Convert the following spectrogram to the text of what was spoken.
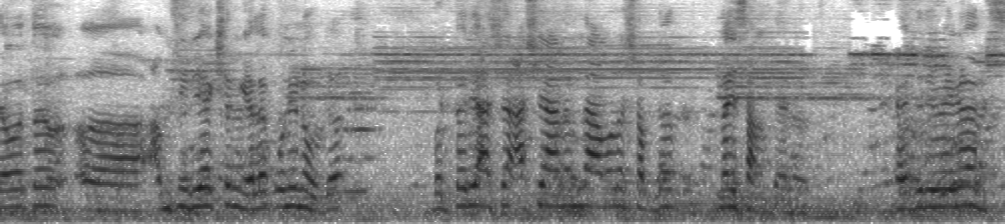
तेव्हा तर आमची रिॲक्शन घ्यायला कोणी नव्हतं. पण तरी असे असे आनंद आम्हाला शब्दात नाही सांगता येणार. काहीतरी वेगळंच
